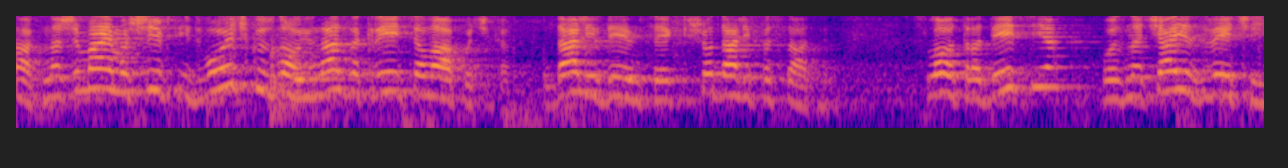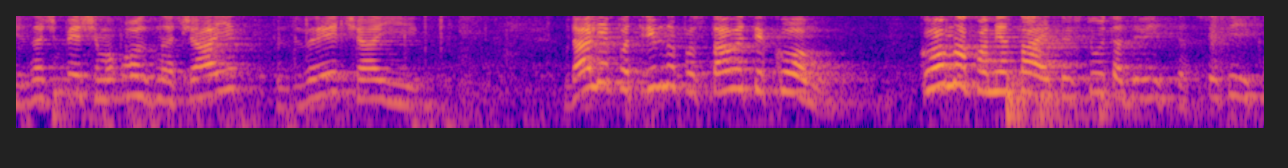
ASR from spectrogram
Так, нажимаємо Shift і двоєчку знову, і в нас закриється лапочка. Далі дивимося, як, що далі писати. Слово традиція означає звичаї. Значить, пишемо означає звичаї. Далі потрібно поставити кому. Кома, пам'ятаєте, ось тут, дивіться, Софійка,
